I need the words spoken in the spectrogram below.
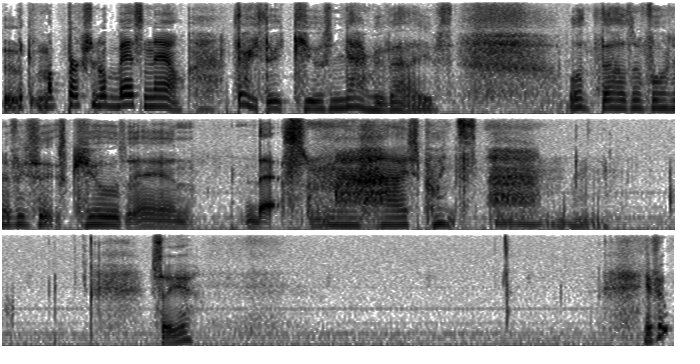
Look at my personal best now. 33 kills, 9 revives. 1,456 kills, and that's my highest points. So, yeah. If it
